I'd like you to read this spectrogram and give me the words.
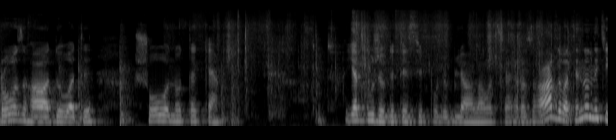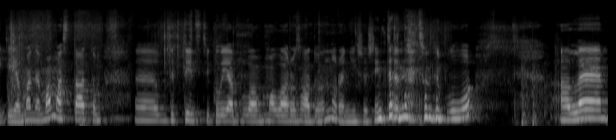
розгадувати, що воно таке. Тут Я дуже в дитинстві полюбляла оце розгадувати. Ну, не тільки я. В мене мама з татом е, в дитинстві, коли я була мала, розгадувала. Ну, раніше ж інтернету не було. Але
